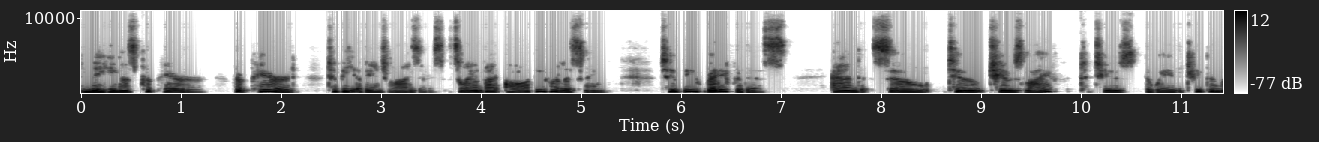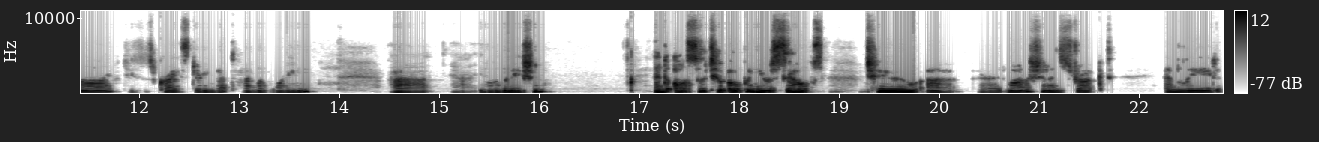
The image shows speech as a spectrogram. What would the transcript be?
and making us prepared, prepared to be evangelizers. So I invite all of you who are listening to be ready for this And so to choose life, to choose the way, the truth, and the life, Jesus Christ during that time of warning, uh, uh, illumination, and also to open yourselves to uh, admonish and instruct and lead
